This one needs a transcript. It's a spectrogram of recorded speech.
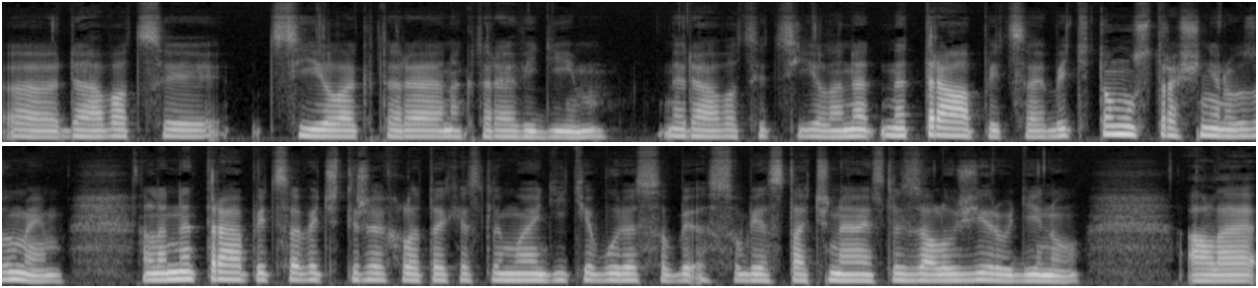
eh, dávat si cíle, které, na které vidím nedávat si cíle, ne, netrápit se, byť tomu strašně rozumím, ale netrápit se ve čtyřech letech, jestli moje dítě bude sobě, sobě stačné, jestli založí rodinu, ale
